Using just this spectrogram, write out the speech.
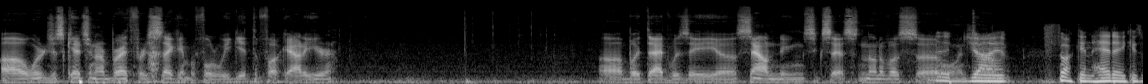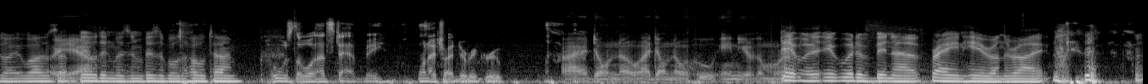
Uh, we're just catching our breath for a second before we get the fuck out of here. Uh, but that was a uh, sounding success. None of us uh, a went giant fucking headache is what it was. Oh, that yeah. building was invisible the whole time. Who was the one that stabbed me when I tried to regroup? I don't know. I don't know who any of them were. It would it would have been uh, a Frayne here on the right. Oh,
